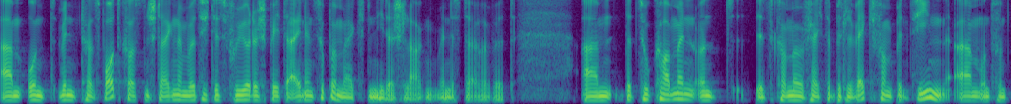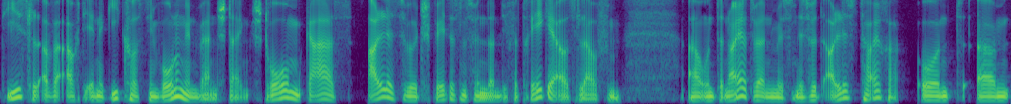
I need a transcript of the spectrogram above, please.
Ähm, und wenn die Transportkosten steigen, dann wird sich das früher oder später in den Supermärkten niederschlagen, wenn es teurer wird. Ähm, dazu kommen, und jetzt kommen wir vielleicht ein bisschen weg vom Benzin ähm, und vom Diesel, aber auch die Energiekosten in Wohnungen werden steigen. Strom, Gas, alles wird spätestens, wenn dann die Verträge auslaufen äh, und erneuert werden müssen, es wird alles teurer. Und ähm,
